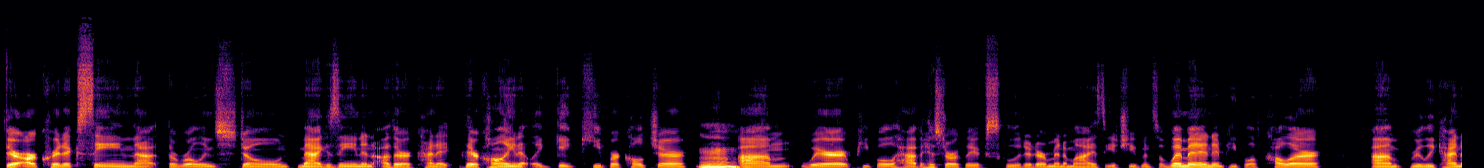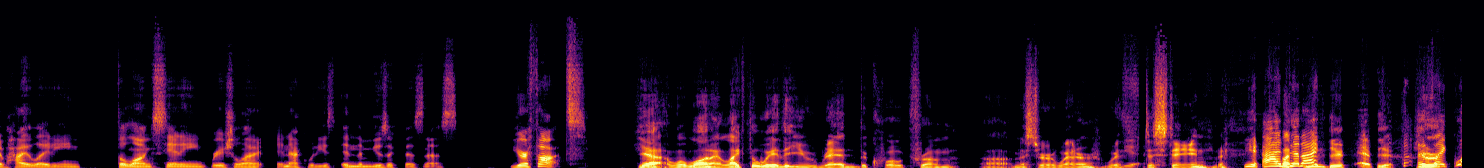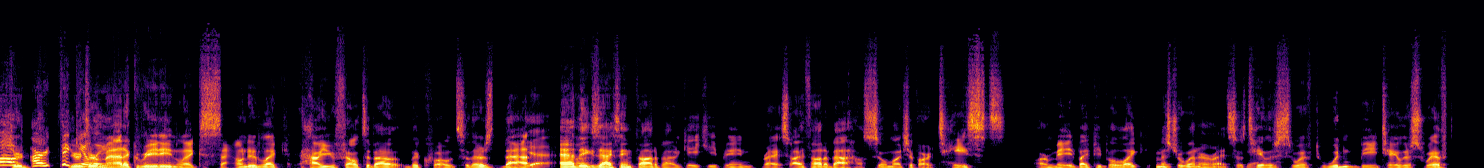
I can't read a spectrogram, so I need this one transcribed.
there are critics saying that the rolling stone magazine and other kind of they're calling it like gatekeeper culture hmm um, where people have historically excluded or minimized the achievements of women and people of color, um, really kind of highlighting the longstanding racial inequities in the music business. Your thoughts? Yeah. Well, one, I like the way that you read the quote from uh, Mr. Wenner with Yeah. disdain. Yeah, did I? Your- I your- was like, well, your- articulate. your dramatic reading like sounded like how you felt about the quote. So there's that. Yeah. I had the exact same thought about gatekeeping, right? So I thought about how so much of our tastes are made by people like Mr. Wenner, right? So Yeah. Taylor Swift wouldn't be Taylor Swift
